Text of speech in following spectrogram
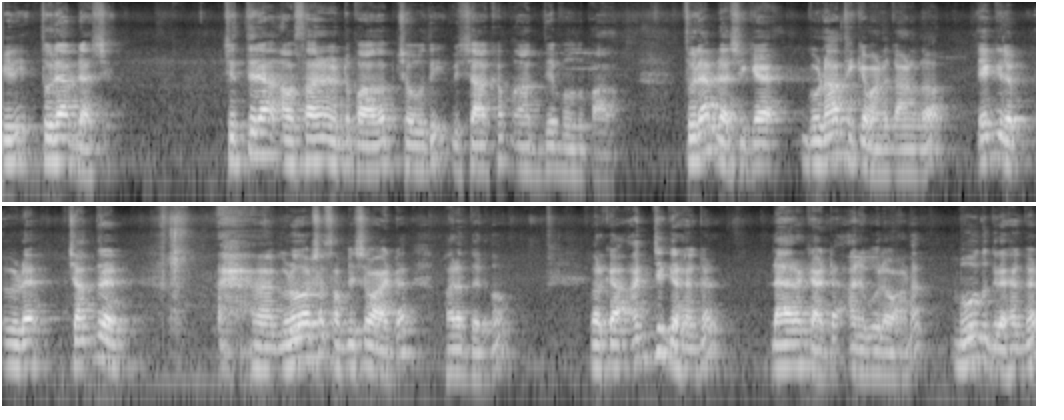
ഇനി തുലാം രാശി. ചിത്തിര അവസാന രണ്ട് പാദം ചോതി വിശാഖം ആദ്യം മൂന്ന് പാദം. തുലാം രാശിക്ക് ഗുണാധിക്യമാണ് കാണുന്നത്. എങ്കിലും ഇവിടെ ചന്ദ്രൻ ഗുണദോഷ സമ്മിശ്രമായിട്ട് ഫലം തരുന്നു. ഇവർക്ക് അഞ്ച് ഗ്രഹങ്ങൾ ഡയറക്റ്റായിട്ട് അനുകൂലമാണ്. മൂന്ന് ഗ്രഹങ്ങൾ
